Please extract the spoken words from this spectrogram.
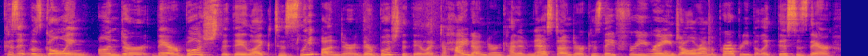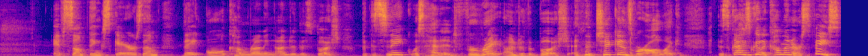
because it was going under their bush that they like to sleep under their bush that they like to hide under and kind of nest under because they free range all around the property. But like this is their if something scares them they all come running under this bush. But the snake was headed for right under the bush and the chickens were all like this guy's gonna come in our space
